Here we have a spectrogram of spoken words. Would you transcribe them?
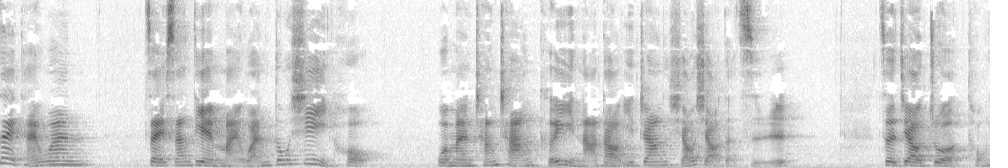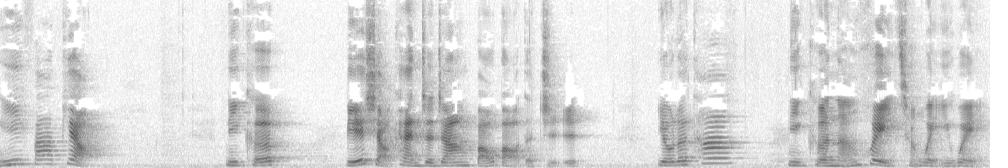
在台湾，在商店买完东西以后，我们常常可以拿到一张小小的纸，这叫做统一发票。你可别小看这张薄薄的纸，有了它，你可能会成为一位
